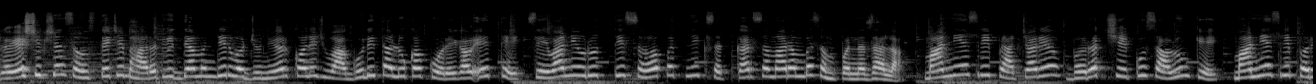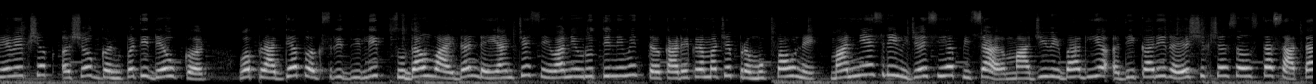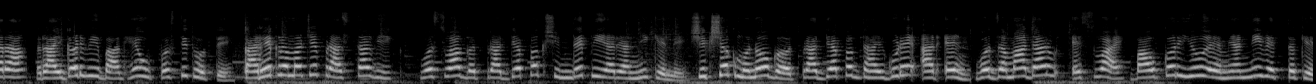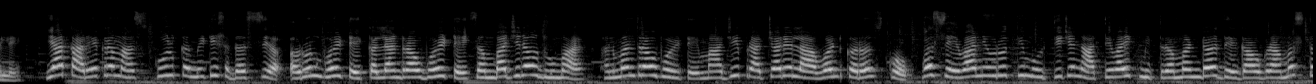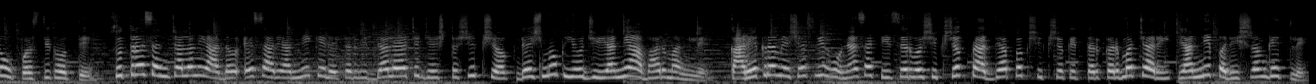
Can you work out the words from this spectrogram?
रयत शिक्षण संस्थेचे भारत विद्या मंदिर व ज्युनियर कॉलेज वाघोली तालुका कोरेगाव येथे सेवानिवृत्ती सहपत्नीक सत्कार समारंभ संपन्न झाला. माननीय श्री प्राचार्य भरत शेकू साळुंके माननीय श्री पर्यवेक्षक अशोक गणपती देवकर व प्राध्यापक श्री दिलीप सुदाम वायदंडे यांचे सेवानिवृत्तीनिमित्त कार्यक्रमाचे प्रमुख पाहुणे माननीय श्री विजयसिंह पिसाळ माजी विभागीय अधिकारी रयत शिक्षण संस्था सातारा रायगड विभाग हे उपस्थित होते. कार्यक्रमाचे प्रास्ताविक व स्वागत प्राध्यापक शिंदे पियर यांनी केले. शिक्षक मनोगत प्राध्यापक धायगुडे आर एन व Jamadar S Y Bavkar U M यांनी व्यक्त केले. या कार्यक्रमात स्कूल कमिटी सदस्य अरुण भोयटे कल्याणराव भोयटे संभाजीराव धुमाळ हनुमंतराव भोयटे माजी प्राचार्य लावंड करंजकोप व सेवानिवृत्ती मूर्तीचे नातेवाईक मित्रमंडळ देगाव ग्रामस्थ उपस्थित होते. सूत्रसंचालन यादव एस आर यांनी केले तर विद्यालयाचे ज्येष्ठ शिक्षक देशमुख योजी यांनी आभार मानले. कार्यक्रम यशस्वी होण्यासाठी सर्व शिक्षक प्राध्यापक शिक्षकेतर कर्मचारी यांनी परिश्रम घेतले.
